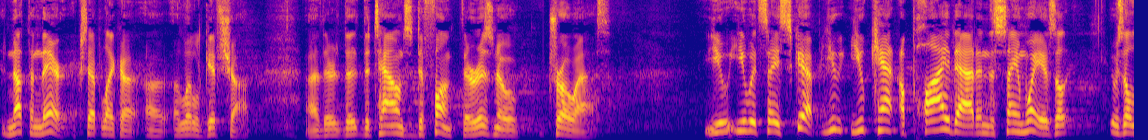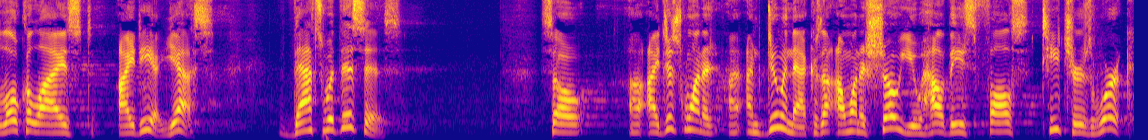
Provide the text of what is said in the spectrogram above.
nothing there except like a, a, a little gift shop. Uh, the, the town's defunct. There is no Troas. You, you would say, Skip, you, you can't apply that in the same way. It was, a, it was a localized idea. Yes. That's what this is. So uh, I just want to, I'm doing that because I, I want to show you how these false teachers work.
